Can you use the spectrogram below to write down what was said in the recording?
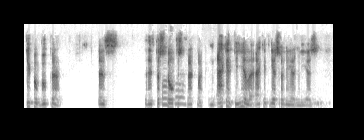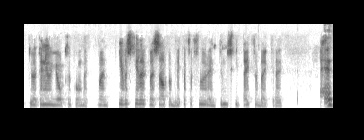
tipe boeke is dit verskil Mhm. verskriklik. En ek het die hele ek het eers geleer lees toe ek in New York gekom het want ewe skielik was daar publieke vervoer en toe moes ek die tyd verby kry. En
